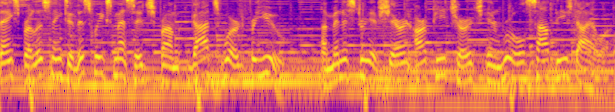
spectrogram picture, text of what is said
Thanks for listening to this week's message from God's Word for You, a ministry of Sharon RP Church in rural southeast Iowa.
